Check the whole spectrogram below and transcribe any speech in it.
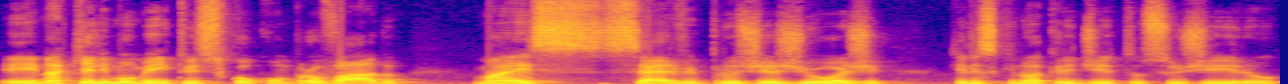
e naquele momento isso ficou comprovado, mas serve para os dias de hoje. Aqueles que não acreditam sugiram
